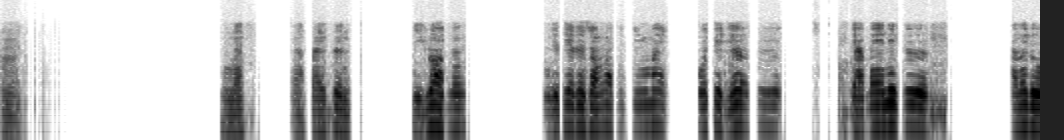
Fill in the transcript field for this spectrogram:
อืมเห็นไหมอ่าไฟขึ้น อีกรอบนึงมันจะเทียบได้สองรอบจริงๆไม่โปรเจกต์เยอะคือจากแม่นี่คือทำให้ดู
